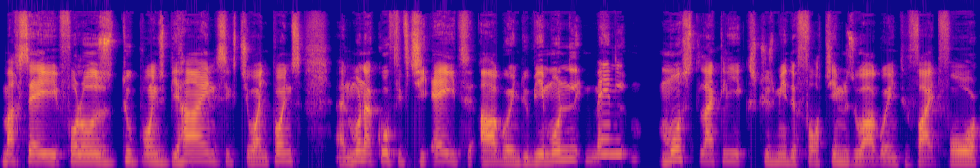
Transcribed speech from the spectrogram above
Marseille follows two points behind, 61 points. And Monaco, 58, are going to be mainly, mainly most likely, excuse me, the four teams who are going to fight for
